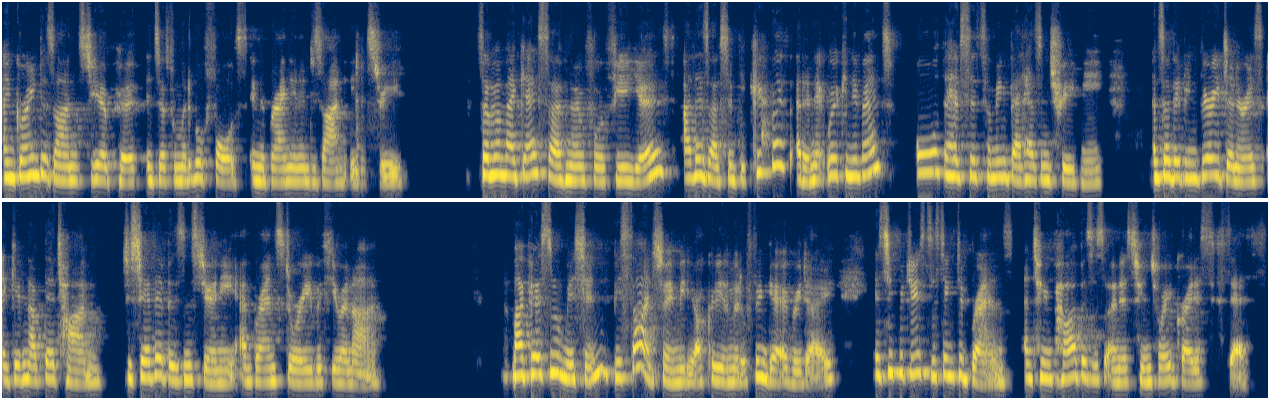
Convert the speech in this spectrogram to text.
and growing Design Studio Perth into a formidable force in the branding and design industry. Some of my guests I've known for a few years, others I've simply clicked with at a networking event, or they have said something that has intrigued me. And so they've been very generous and given up their time to share their business journey and brand story with you and I. My personal mission, besides showing mediocrity the middle finger every day, is to produce distinctive brands and to empower business owners to enjoy greater success.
